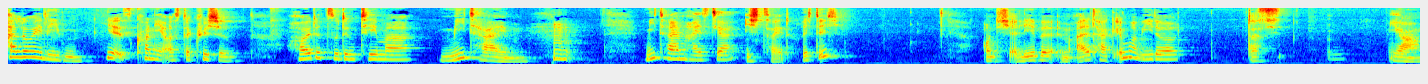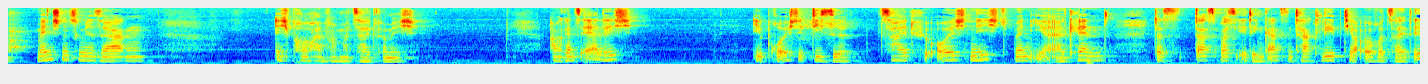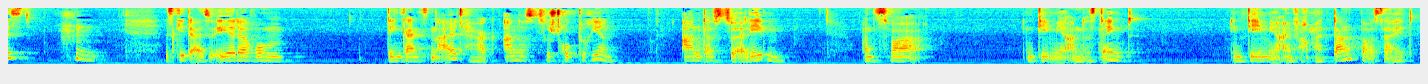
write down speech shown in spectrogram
Hallo ihr Lieben, hier ist Conny aus der Küche. Heute zu dem Thema Me-Time. Me-Time heißt ja Ich-Zeit, richtig? Und ich erlebe im Alltag immer wieder, dass ja, Menschen zu mir sagen, ich brauche einfach mal Zeit für mich. Aber ganz ehrlich, ihr bräuchtet diese Zeit für euch nicht, wenn ihr erkennt, dass das, was ihr den ganzen Tag lebt, ja eure Zeit ist. Es geht also eher darum, den ganzen Alltag anders zu strukturieren, anders zu erleben. Und zwar, indem ihr anders denkt, indem ihr einfach mal dankbar seid,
